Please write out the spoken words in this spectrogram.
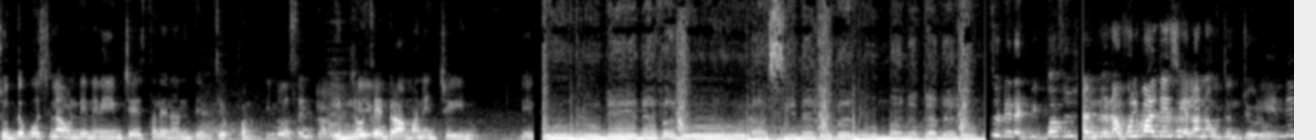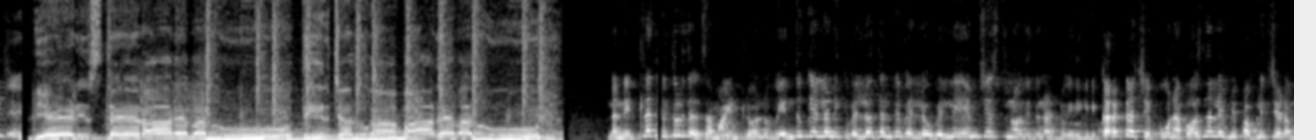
శుద్ధ పూసలా ఉండి నేను ఏం చేస్తలేనని నేను చెప్పను. ఇన్నోసెంట్ ఇన్నోసెంట్ డ్రామా నేను చేయను. నేను నేనెవరు? రాసినదెవరు? మన కథలు. బిగ్ బాస్ నన్ను నవ్వులు పాలు చేసి ఎలా నవ్వుతుంది చూడు. ఏడిస్తే రారెవరు? నన్ను ఎట్లా తిడుతురు తెలుసా మా ఇంట్లో? నువ్వు ఎందుకు వెళ్ళావు? నీకు వెళ్ళొద్దంటే వెళ్ళవు. వెళ్ళి ఏం చేస్తున్నావు? అది ఇది నట్టు ఇది కరెక్టా చెప్పు. నా పర్సనల్ లైఫ్ని పబ్లిక్ చేయడం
